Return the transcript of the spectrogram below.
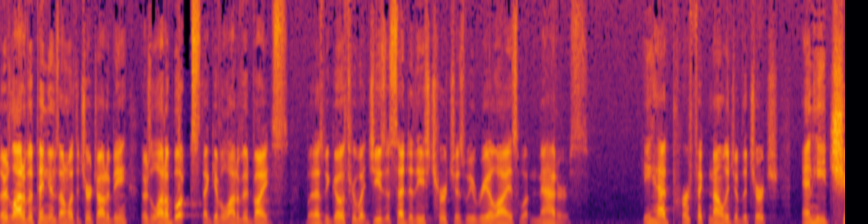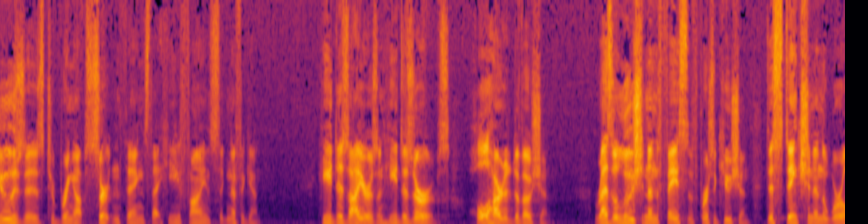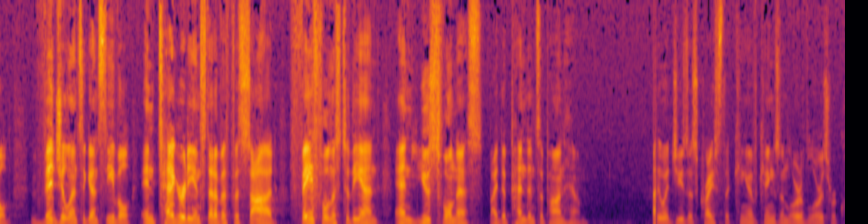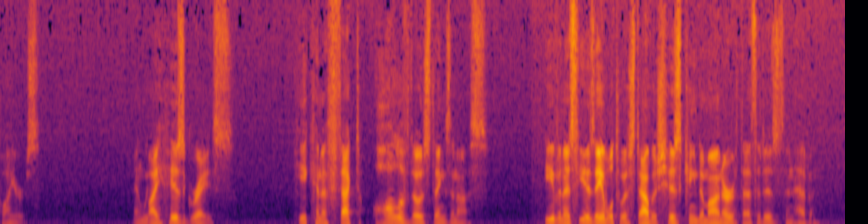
There's a lot of opinions on what the church ought to be, there's a lot of books that give a lot of advice. But as we go through what Jesus said to these churches, we realize what matters. He had perfect knowledge of the church, and he chooses to bring up certain things that he finds significant. He desires and he deserves wholehearted devotion, resolution in the face of persecution, distinction in the world, vigilance against evil, integrity instead of a facade, faithfulness to the end, and usefulness by dependence upon him. Exactly what Jesus Christ, the King of Kings and Lord of Lords, requires. And by His grace, He can effect all of those things in us, even as He is able to establish His kingdom on earth as it is in heaven.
